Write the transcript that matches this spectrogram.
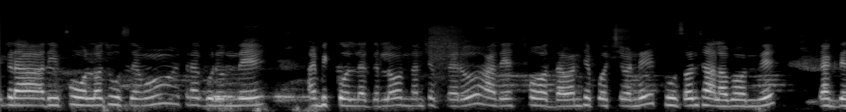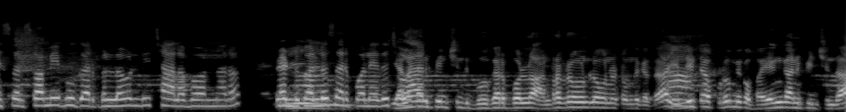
ఇక్కడ అది ఫోన్లో చూసాము. ఇక్కడ గుడి ఉంది. ఆ బిక్కోల దగ్గరలో ఉందని చెప్పారు. అదే చూద్దామని చెప్పి వచ్చామండి. చూసాం చాలా బాగుంది. వెంకటేశ్వర స్వామి భూగర్భంలో ఉండి చాలా బాగున్నారు. రెండు కళ్ళు సరిపోలేదు ఎలా అనిపించింది భూగర్భంలో అండర్ గ్రౌండ్లో ఉన్నట్టు ఉంది కదా. వెళ్ళేటప్పుడు మీకు భయంగా అనిపించిందా?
